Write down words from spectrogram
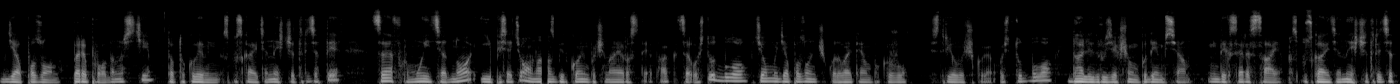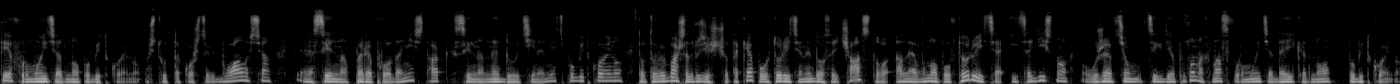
в діапазон перепроданості, тобто коли він спускається нижче 30, це формується дно, і після цього у нас біткоін починає рости. Так, це ось тут було в цьому діапазончику. Давайте я вам покажу стрілочкою. Ось тут було. Далі, друзі, якщо ми подивимося, індекс RSI спускається нижче 30, формується дно по біткоїну. Ось тут також це відбувалося. Е, Сильна перепроданість, так, сильна недооціненість по біткоїну. Тобто, ви бачите, друзі, що таке повторюється не досить часто, але воно повторюється, і це дійсно вже в цьому в цих діапазонах нас формується деяке дно по біткоїну.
